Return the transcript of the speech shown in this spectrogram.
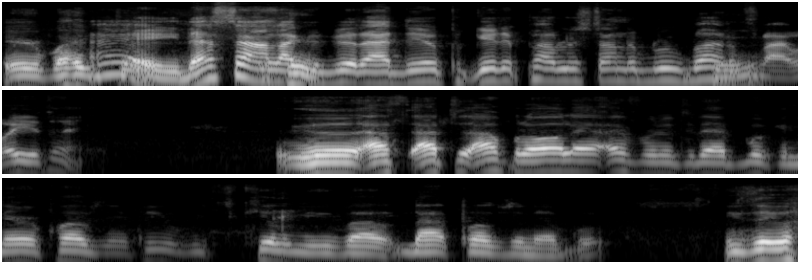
Everybody be Hey, that sounds like a good idea. Get it published under Blue Butterfly. What do you think? Yeah, I, I, I put all that effort into that book and never published it. People be killing me about not publishing that book. You see,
